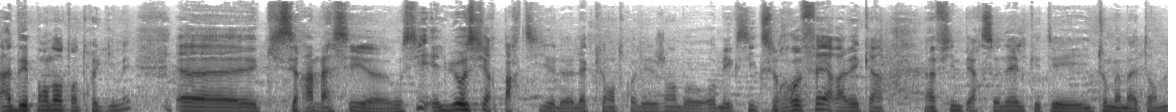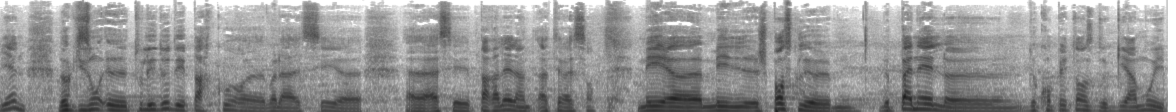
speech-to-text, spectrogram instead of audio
indépendante entre guillemets, euh, qui s'est ramassé euh, aussi, et lui aussi est reparti euh, la queue entre les jambes au, au Mexique, se refaire avec un, un film personnel qui était Itu Mama Tambien. Donc ils ont euh, tous les deux des parcours, euh, voilà, assez euh, assez parallèles, int- intéressants. Mais euh, mais je pense que le, le panel de compétences de Guillermo est,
